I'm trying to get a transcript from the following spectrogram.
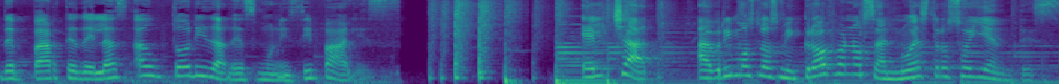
de parte de las autoridades municipales. El chat. Abrimos los micrófonos a nuestros oyentes.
